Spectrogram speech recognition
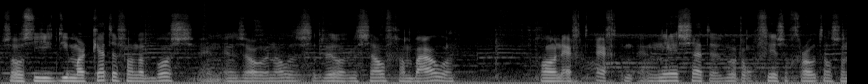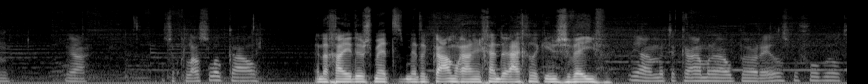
Zoals die, die marketten van dat bos en, en zo en alles, dat willen we zelf gaan bouwen. Gewoon echt, echt neerzetten. Het wordt ongeveer zo groot als een, ja, als een klaslokaal. en dan ga je dus met, met een camera en je er eigenlijk in zweven. Ja, met de camera op rails bijvoorbeeld.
